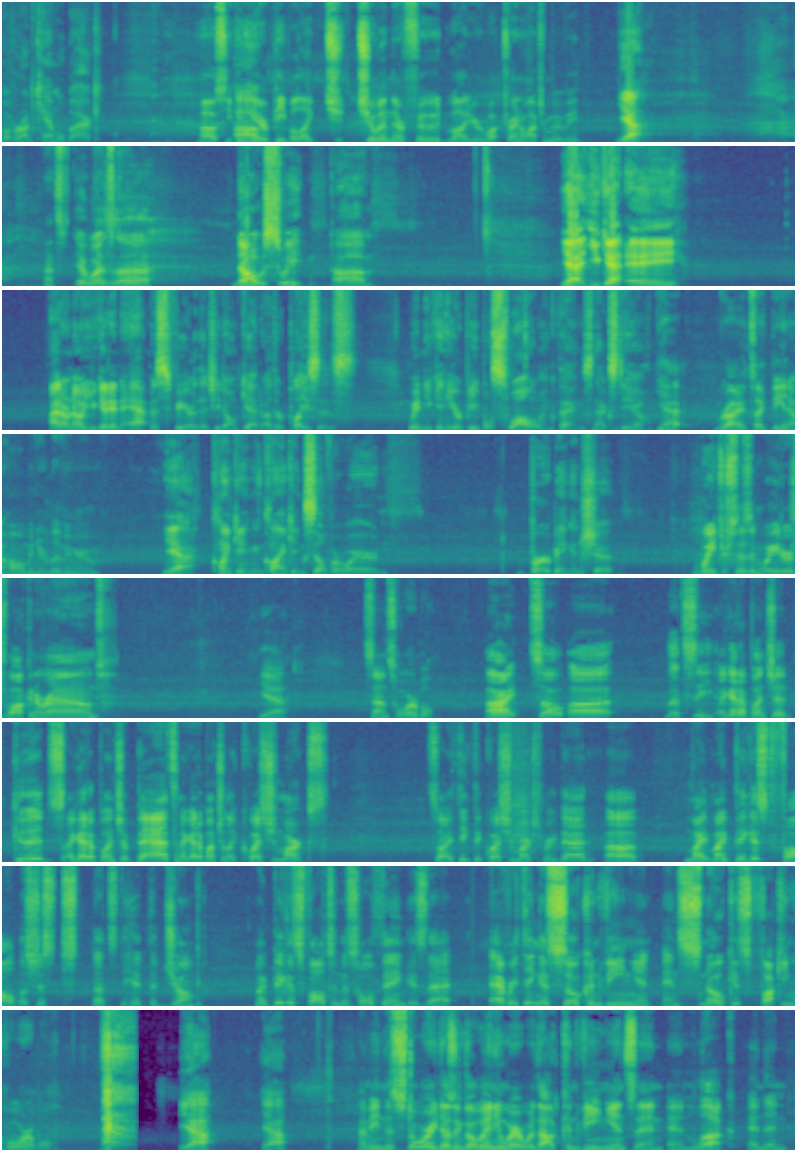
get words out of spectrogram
over on Camelback. Oh, so you can Um, hear people like ch- chewing their food while you're wa- trying to watch a movie. Yeah, That's It was That's cool. uh no, it was sweet. Um Yeah, you get a I don't know, you get an atmosphere that you don't get other places when you can hear people swallowing things next to you. yeah, right. It's like being at home in your living room. Yeah, clinking and clanking silverware and burping and shit. Waitresses and waiters walking around. Yeah, sounds horrible. All right, so uh, let's see. I got a bunch of goods. I got a bunch of bads, and I got a bunch of like question marks. So I think the question marks pretty bad. Uh, my my biggest fault. Let's just let's hit the jump. My biggest fault in this whole thing is that everything is so convenient, and Snoke is fucking horrible. Yeah. Yeah. I mean, the story doesn't go anywhere without convenience and, and luck. And then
